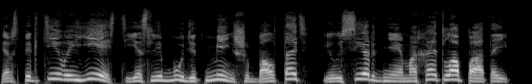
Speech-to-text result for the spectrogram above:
Перспективы есть, если будет меньше болтать и усерднее махать лопатой.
